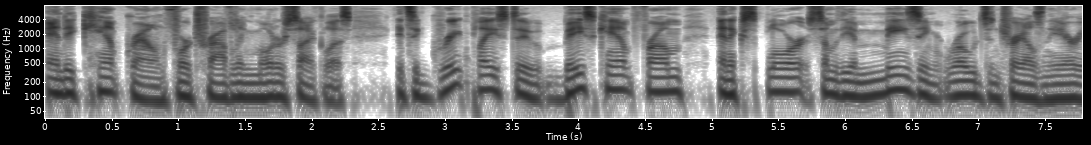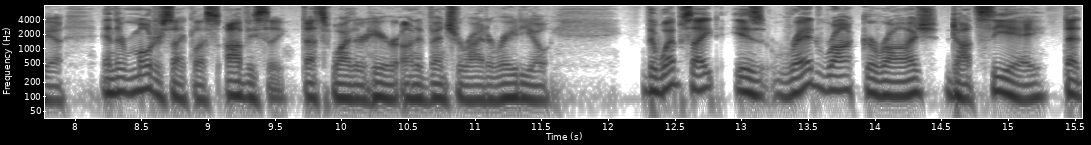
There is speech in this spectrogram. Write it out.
and a campground for traveling motorcyclists. It's a great place to base camp from and explore some of the amazing roads and trails in the area. And they're motorcyclists, obviously. That's why they're here on Adventure Rider Radio. The website is redrockgarage.ca. That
